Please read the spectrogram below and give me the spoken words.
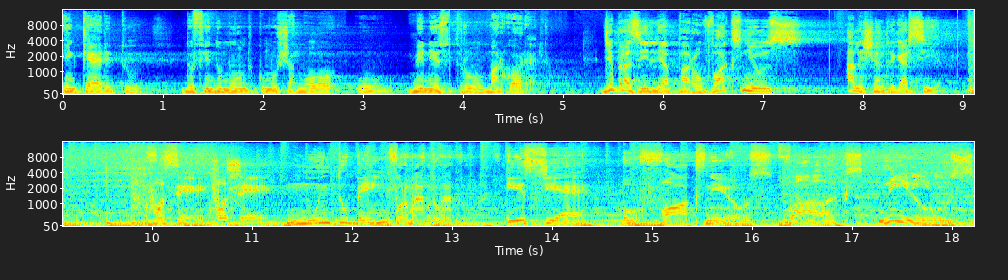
inquérito do fim do mundo, como chamou o ministro Marco Aurélio. De Brasília para o Vox News, Alexandre Garcia. Você, você, muito bem informado. Este é o Vox News. Vox News.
